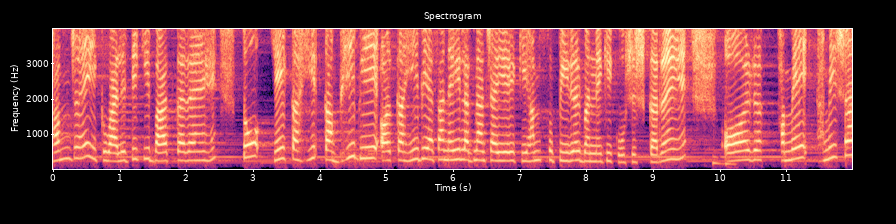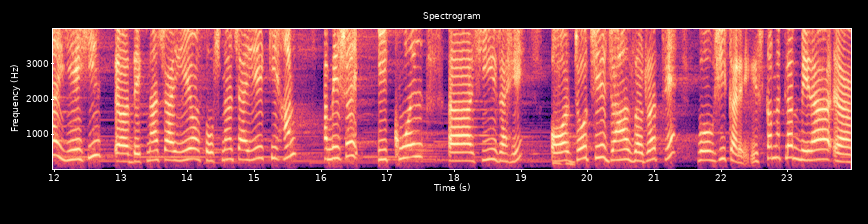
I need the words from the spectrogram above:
हम जो है इक्वालिटी की बात कर रहे हैं तो ये कहीं कभी भी और कहीं भी ऐसा नहीं लगना चाहिए कि हम सुपीरियर बनने की कोशिश कर रहे हैं। हम्म। और हमें हमेशा ये ही देखना चाहिए और सोचना चाहिए कि हम हमेशा इक्वल ही रहे और हम्म। जो चीज़ जहाँ ज़रूरत है वो ही करे इसका मतलब मेरा आ,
